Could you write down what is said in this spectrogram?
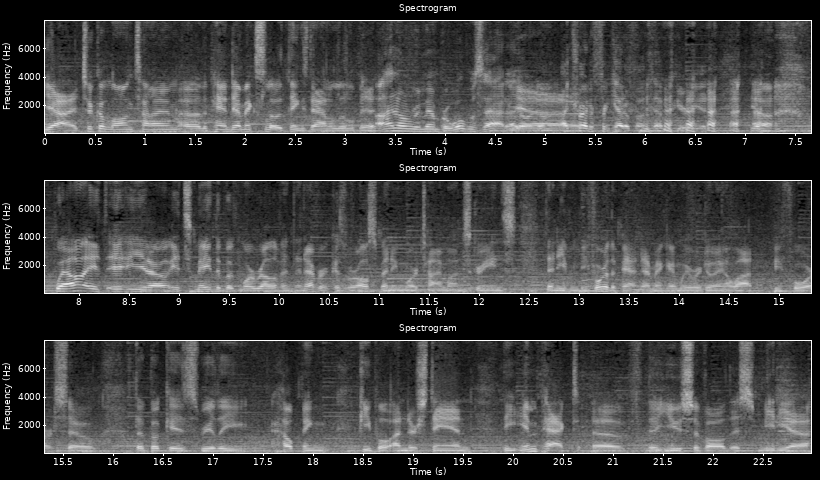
Yeah, it took a long time. Uh, the pandemic slowed things down a little bit. I don't remember. What was that? I, don't. Yeah. I try to forget about that period. yeah. Well, it, it you know it's made the book more relevant than ever because we're all spending more time on screens than even before the pandemic, and we were doing a lot before. So the book is really helping people understand the impact of the use of all this media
